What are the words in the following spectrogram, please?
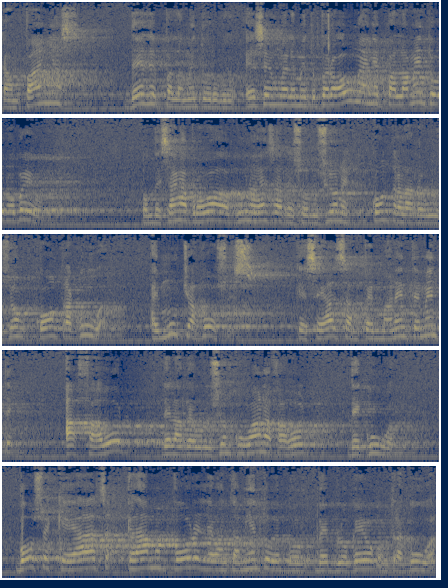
campañas desde el Parlamento Europeo. Ese es un elemento. Pero aún en el Parlamento Europeo, donde se han aprobado algunas de esas resoluciones contra la revolución, contra Cuba, hay muchas voces que se alzan permanentemente a favor de la revolución cubana, a favor de Cuba. Voces que claman por el levantamiento del bloqueo contra Cuba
